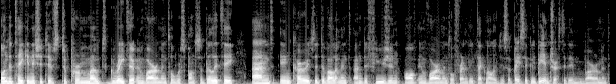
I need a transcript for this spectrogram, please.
undertake initiatives to promote greater environmental responsibility and encourage the development and diffusion of environmental friendly technologies. So basically be interested in environment,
